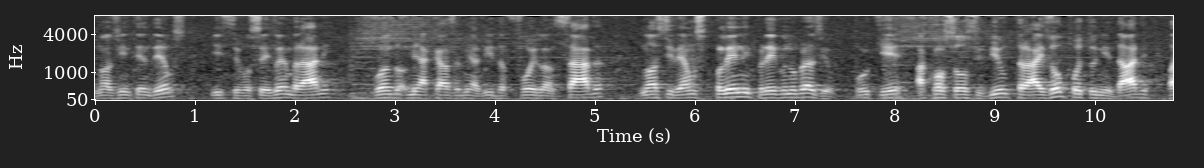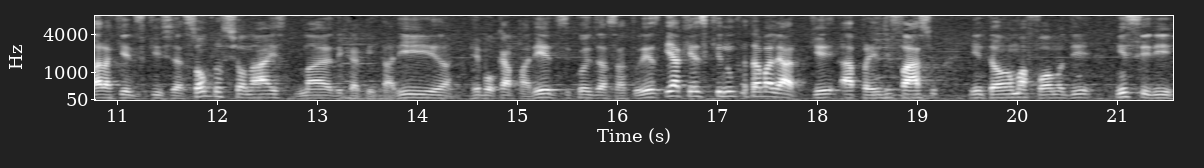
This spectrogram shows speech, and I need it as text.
Nós entendemos, e se vocês lembrarem, quando Minha Casa Minha Vida foi lançada, nós tivemos pleno emprego no Brasil, porque a construção civil traz oportunidade para aqueles que já são profissionais na área de carpintaria, rebocar paredes e coisas dessa natureza, e aqueles que nunca trabalharam, que aprende fácil, então é uma forma de inserir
